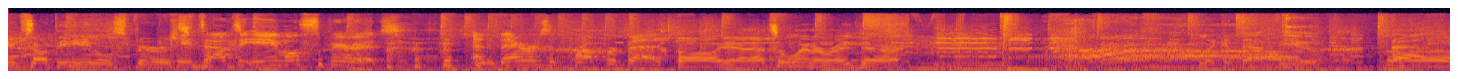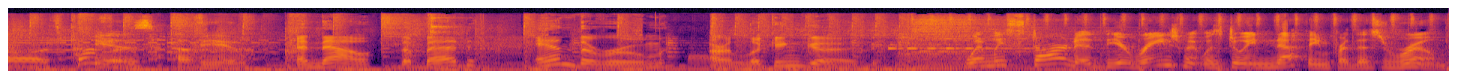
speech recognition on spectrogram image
Keeps out the evil spirits. Keeps out the evil spirits. And there's a proper bed. Oh yeah, that's a winner right there. Look at that view. Oh, that Oh, is a view. And now the bed and the room are looking good. When we started, the arrangement was doing nothing for this room.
